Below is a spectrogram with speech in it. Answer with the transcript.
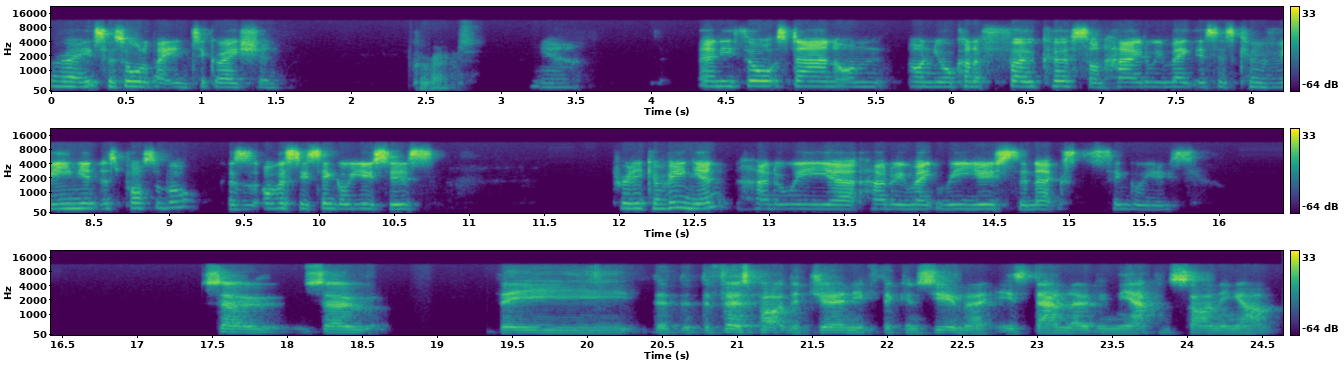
Great. So it's all about integration. Correct. Yeah. Any thoughts, Dan, on on your kind of focus on how do we make this as convenient as possible? Because obviously single use is pretty convenient. How do we uh, how do we make reuse the next single use? So, so the, the, the first part of the journey for the consumer is downloading the app and signing up.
